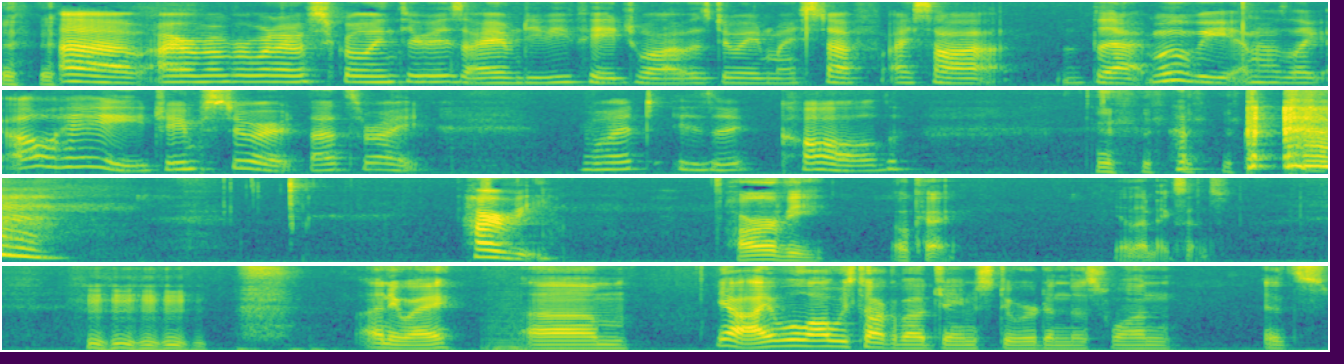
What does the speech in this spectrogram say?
uh, I remember when I was scrolling through his IMDb page while I was doing my stuff. I saw that movie and I was like, "Oh, hey, James Stewart. That's right. What is it called?" Harvey. Harvey. Okay. Yeah, that makes sense. anyway, um, yeah, I will always talk about James Stewart in this one. It's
